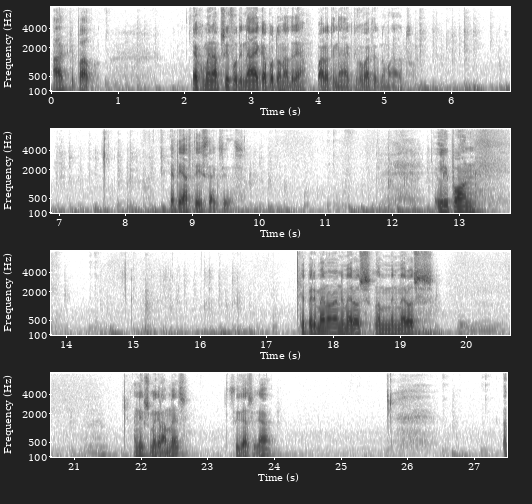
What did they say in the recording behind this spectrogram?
ΑΕΚ και ΠΑΟΚ. Έχουμε ένα ψήφο την ΑΕΚ από τον Αντρέα. Παρότι την ΑΕΚ τη φοβάται την ομάδα του. Γιατί αυτή είστε εξίδες. Λοιπόν, Και περιμένω να, να με ενημερώσεις. Ανοίξουμε γραμμές. Σιγά σιγά. Ε,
